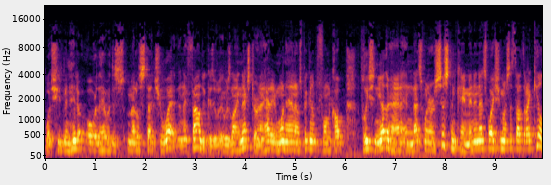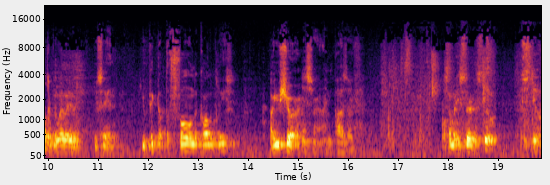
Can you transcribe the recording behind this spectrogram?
Well, she'd been hit over the head with this metal statuette. And I found it because it, it was lying next to her. And I had it in one hand. I was picking up the phone to call the police in the other hand. And that's when her assistant came in. And that's why she must have thought that I killed her. Wait, wait, wait minute. You're saying you picked up the phone to call the police? Are you sure? Yes, sir. I'm positive. Somebody stirred the stew. Stew.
